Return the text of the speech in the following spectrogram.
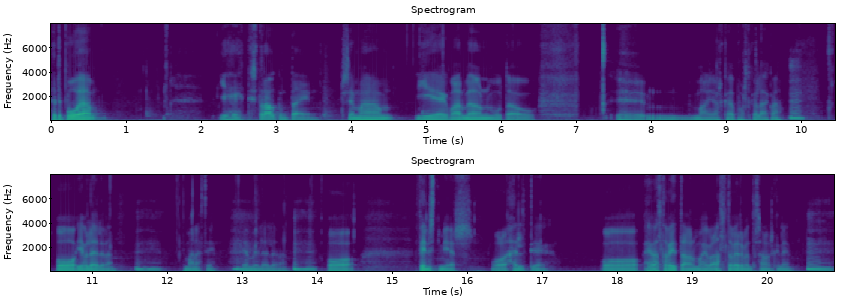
þetta er búið að ég heitti strákum daginn sem að ég var með honum út á um, Mallorca Portugal eða eitthvað mm. og ég var leiðilega hann, Mm ég man eftir ég var mjög leiðilega hann -hmm. og finnst mér og held ég og hef alltaf vitað á hann og hef alltaf verið með þetta samanskunni Mm.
